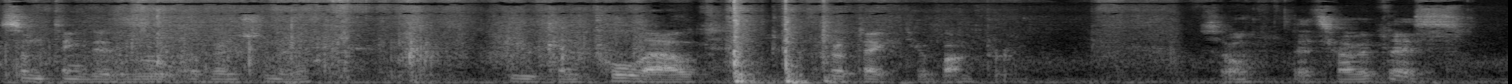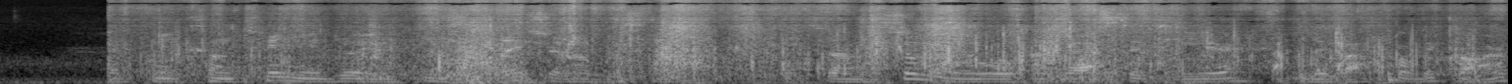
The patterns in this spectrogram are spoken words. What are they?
something that will eventually you can pull out to protect your bumper. So that's how it is. Let me continue doing installation of this thing. So I'm assuming we'll adjust it here in the back of the car.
